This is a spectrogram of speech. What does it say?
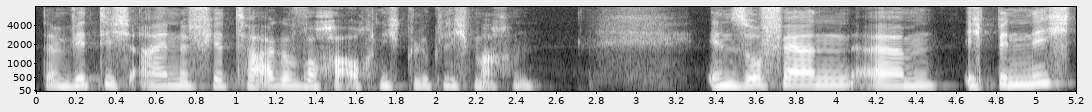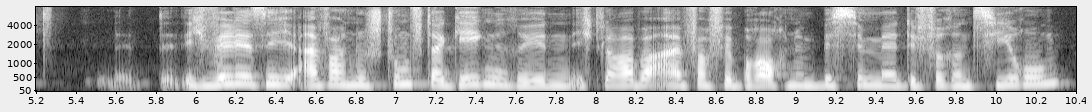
dann wird dich eine Vier-Tage-Woche auch nicht glücklich machen. Insofern, ähm, ich bin nicht, ich will jetzt nicht einfach nur stumpf dagegen reden. Ich glaube einfach, wir brauchen ein bisschen mehr Differenzierung.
